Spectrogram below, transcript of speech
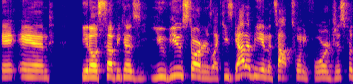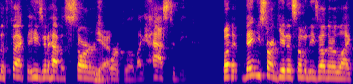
and you know, it's tough because you view starters like he's got to be in the top 24 just for the fact that he's going to have a starter's yeah. workload, like has to be. But then you start getting some of these other like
